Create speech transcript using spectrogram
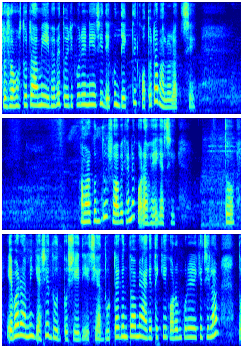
তো সমস্তটা আমি এইভাবে তৈরি করে নিয়েছি। দেখুন, দেখতে কতটা ভালো লাগছে। আমার কিন্তু সব এখানে করা হয়ে গেছে। তো এবার আমি গ্যাসে দুধ বসিয়ে দিয়েছি। আর দুধটা কিন্তু আমি আগে থেকে গরম করে রেখেছিলাম। তো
